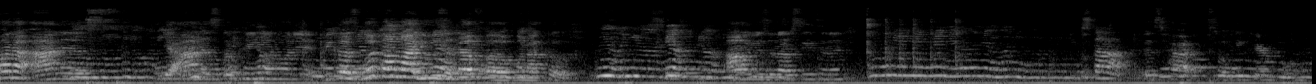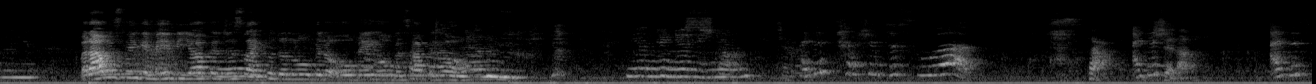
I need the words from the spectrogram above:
want an honest, your honest opinion on it because what don't I use enough of when I cook? I don't use enough seasoning. Stop. It's hot, so be careful. But I was thinking maybe y'all could just like put a little bit of Old Bay over top of y'all. Stop. I just touched it just once. Stop. I just, Shut up. I just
